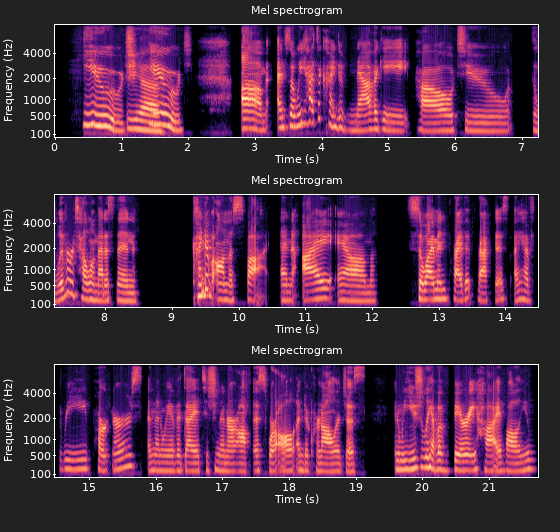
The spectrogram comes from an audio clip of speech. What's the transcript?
huge. Yeah. Huge. Um, and so we had to kind of navigate how to deliver telemedicine kind of on the spot. And I am so I'm in private practice. I have three partners, and then we have a dietitian in our office. We're all endocrinologists, and we usually have a very high volume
